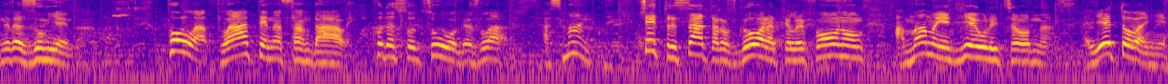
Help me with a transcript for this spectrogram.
Ne razumijem. Pola plate na sandale, ko da su od suvoga zla. A s majkom, četiri sata razgovara telefonom, a mama je dvije ulice od nas. A ljetovanje,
